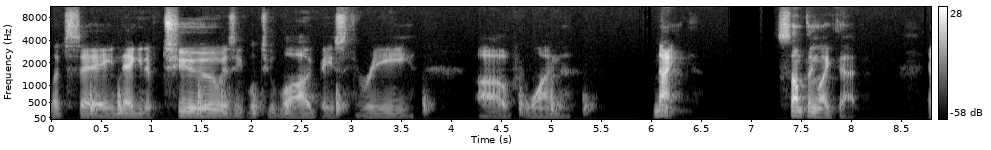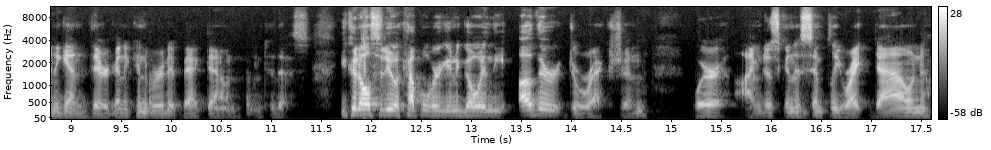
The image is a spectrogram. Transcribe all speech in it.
let's say negative 2 is equal to log base 3 of 1 ninth. Something like that. And again, they're going to convert it back down into this. You could also do a couple where you're going to go in the other direction where I'm just going to simply write down,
